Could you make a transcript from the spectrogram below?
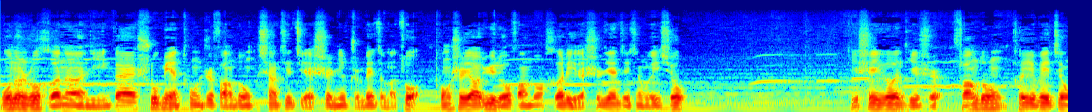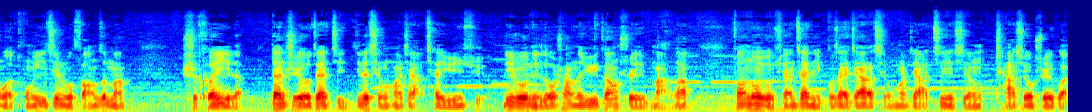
无论如何呢，你应该书面通知房东，向其解释你准备怎么做，同时要预留房东合理的时间进行维修。第十一个问题是，房东可以未经我同意进入房子吗？是可以的，但只有在紧急的情况下才允许。例如，你楼上的浴缸水满了，房东有权在你不在家的情况下进行查修水管。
